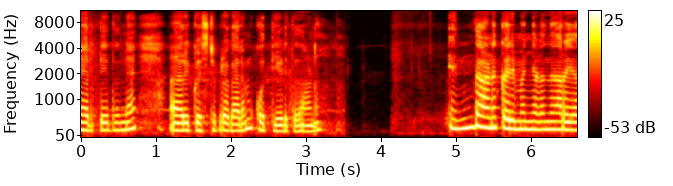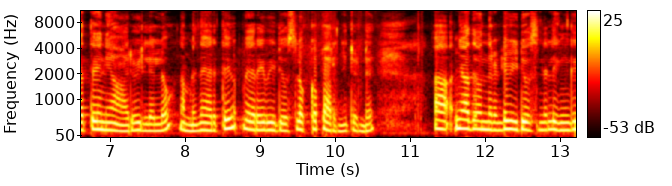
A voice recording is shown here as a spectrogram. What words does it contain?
നേരത്തെ തന്നെ റിക്വസ്റ്റ് പ്രകാരം കൊത്തിയെടുത്തതാണ്. എന്താണ് കരിമഞ്ഞളെന്ന് അറിയാത്ത ഇനി ആരും ഇല്ലല്ലോ. നമ്മൾ നേരത്തെ വേറെ വീഡിയോസിലൊക്കെ പറഞ്ഞിട്ടുണ്ട്. ഞാൻ അത് ഒന്ന് രണ്ട് വീഡിയോസിന്റെ ലിങ്ക്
